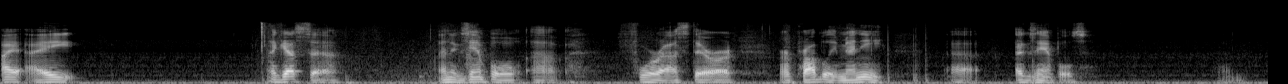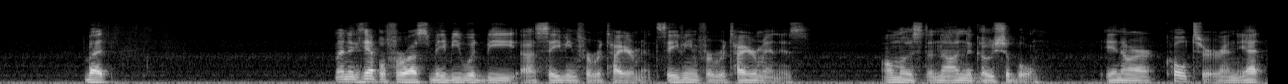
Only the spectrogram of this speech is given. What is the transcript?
I I, I guess uh, an example uh, for us there are are probably many uh, examples, um, but an example for us maybe would be uh, saving for retirement. Saving for retirement is almost a non-negotiable in our culture, and yet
